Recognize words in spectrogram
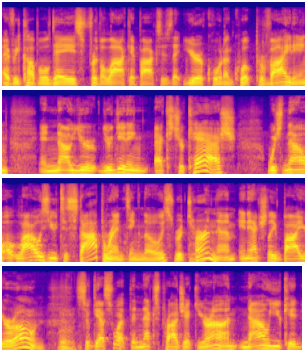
every couple of days for the Lockit boxes that you're quote unquote providing and now you're you're getting extra cash which now allows you to stop renting those, return mm. them, and actually buy your own. Mm. So guess what? The next project you're on, now you could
